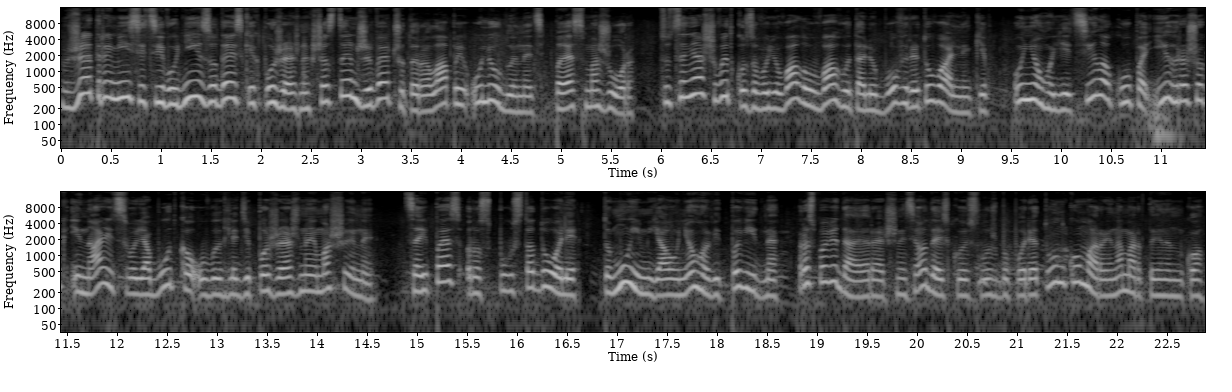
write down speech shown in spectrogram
Вже три місяці в одній з одеських пожежних частин живе чотирилапий улюбленець пес мажор. Цуценя швидко завоювало увагу та любов рятувальників. У нього є ціла купа іграшок і навіть своя будка у вигляді пожежної машини. Цей пес розпуста долі, тому ім'я у нього відповідне, розповідає речниця Одеської служби порятунку Марина Мартиненко.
